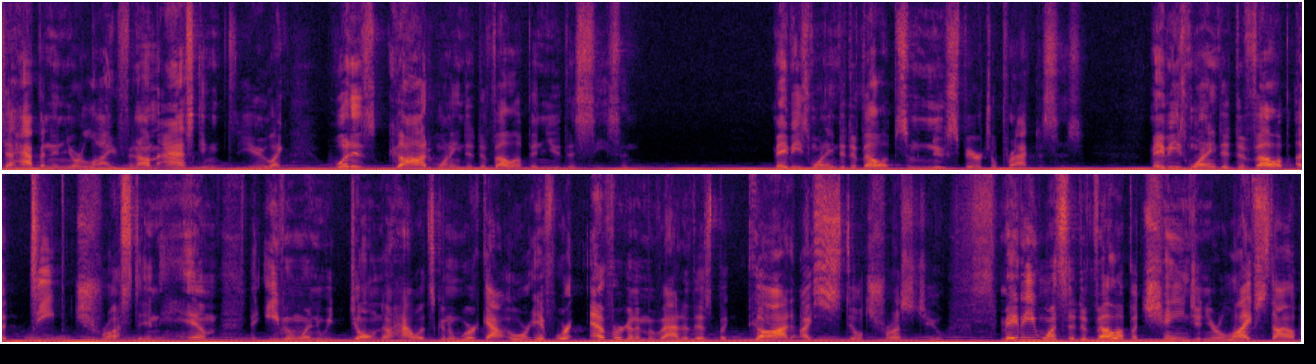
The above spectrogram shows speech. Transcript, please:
to happen in your life. And I'm asking you, like, what is God wanting to develop in you this season? Maybe He's wanting to develop some new spiritual practices. Maybe He's wanting to develop a deep trust in Him that even when we don't know how it's going to work out or if we're ever going to move out of this, but God, I still trust you. Maybe He wants to develop a change in your lifestyle.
